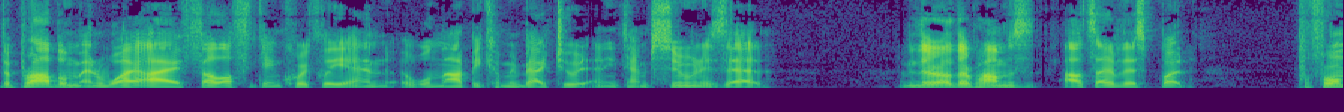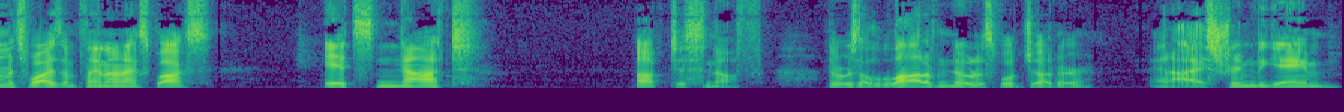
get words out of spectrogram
The problem and why I fell off the game quickly and will not be coming back to it anytime soon is that I mean there are other problems outside of this, but performance wise, I'm playing on Xbox. It's not up to snuff. There was a lot of noticeable judder, and I streamed the game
